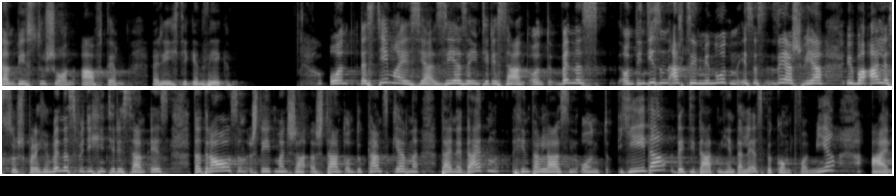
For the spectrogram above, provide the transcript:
dann bist du schon auf dem richtigen Weg. Und das Thema ist ja sehr, sehr interessant. Und wenn es und in diesen 18 Minuten ist es sehr schwer, über alles zu sprechen. Wenn es für dich interessant ist, da draußen steht mein Stand und du kannst gerne deine Daten hinterlassen und jeder, der die Daten hinterlässt, bekommt von mir ein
